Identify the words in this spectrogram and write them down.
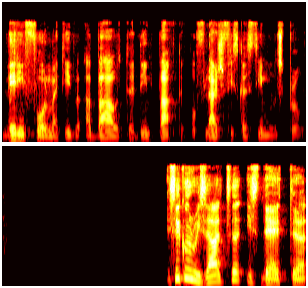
very informative about the impact of large fiscal stimulus program. A second result is that uh,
